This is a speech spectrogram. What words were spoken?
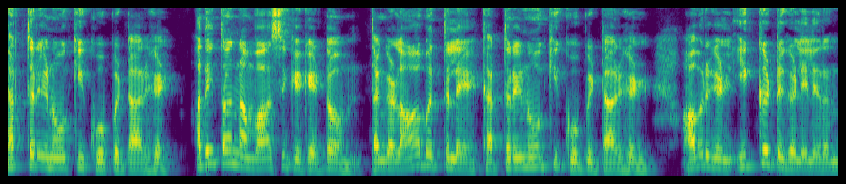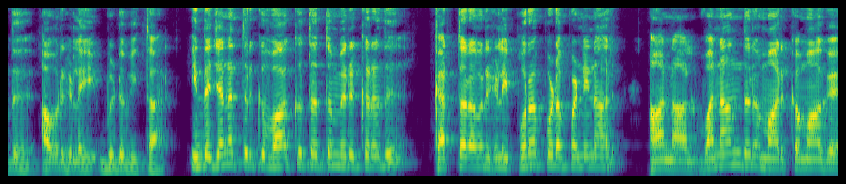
கர்த்தரை நோக்கி கூப்பிட்டார்கள். அதைத்தான் நாம் வாசிக்க கேட்டோம். தங்கள் ஆபத்திலே கர்த்தரை நோக்கி கூப்பிட்டார்கள். அவர்கள் இக்கட்டுகளிலிருந்து அவர்களை விடுவித்தார். இந்த ஜனத்திற்கு வாக்கு தத்துவம் இருக்கிறது. கர்த்தர் அவர்களை புறப்பட பண்ணினார். ஆனால் வனாந்தர மார்க்கமாக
